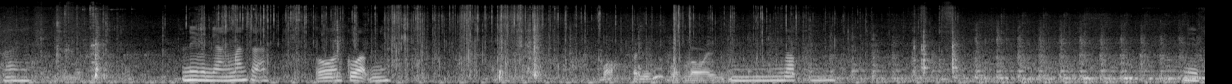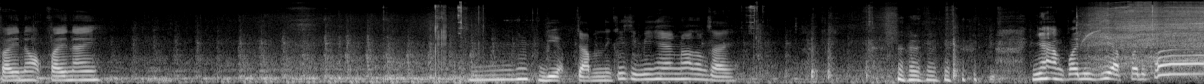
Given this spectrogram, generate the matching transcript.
ไปอั นนี้มันยังมันซะโอ้มันกวบนี่บอกปนิ้บอกลอยอืมล็อกอันนี้มีไฟนอกไฟในอืมเหยียบจำนี่คือสิมีแห้งเนาะต้องใส่ย่างไปนี่เหยียบไปนี่ป้า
